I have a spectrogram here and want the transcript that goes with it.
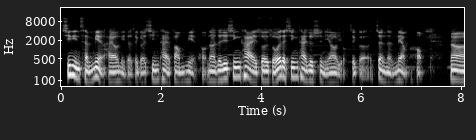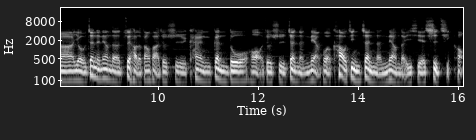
心灵层面，还有你的这个心态方面哈。那这些心态，所以所谓的心态就是你要有这个正能量哈。那有正能量的最好的方法就是看更多哦，就是正能量或者靠近正能量的一些事情哈。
